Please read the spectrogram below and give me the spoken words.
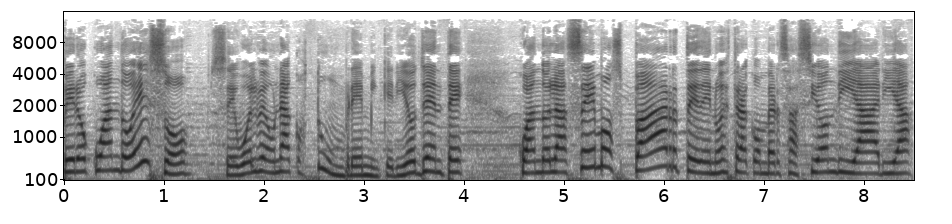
pero cuando eso se vuelve una costumbre, mi querido oyente, cuando la hacemos parte de nuestra conversación diaria,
